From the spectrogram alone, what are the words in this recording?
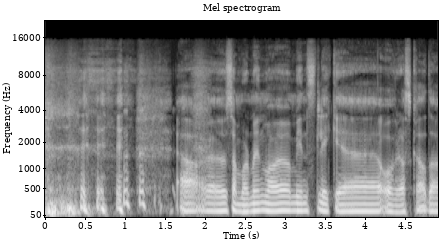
Ja, eh, Samboeren min var jo minst like overraska da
